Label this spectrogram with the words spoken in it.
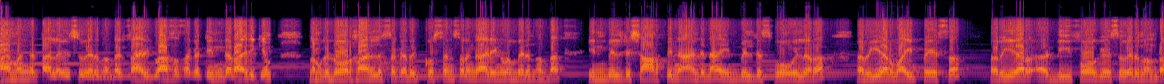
ഡയമണ്ട് ടലൈസ് വരുന്നുണ്ട്. സൈഡ് ഗ്ലാസസ് ഒക്കെ ടിൻഡഡ് ആയിരിക്കും. നമുക്ക് ഡോർ ഹാൻഡിൽസ് ഒക്കെ റിക്വസ്റ്റ് സെൻസറും കാര്യങ്ങളും വരുന്നുണ്ട്. Inbuilt shark fin antenna inbuilt spoiler rear wipers rear defoggers വരുന്നുണ്ട്.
